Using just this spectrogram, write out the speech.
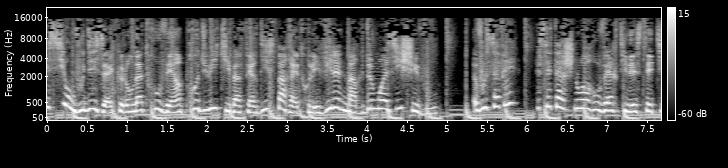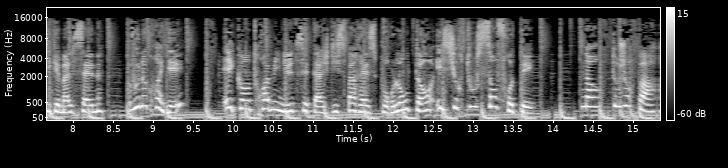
Et si on vous disait que l'on a trouvé un produit qui va faire disparaître les vilaines marques de moisis chez vous Vous savez, ces taches noires ouvertes inesthétiques et malsaines, vous ne croyez Et qu'en 3 minutes, ces taches disparaissent pour longtemps et surtout sans frotter Non, toujours pas.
